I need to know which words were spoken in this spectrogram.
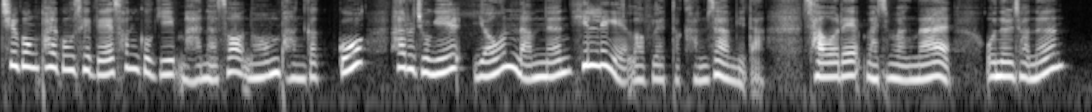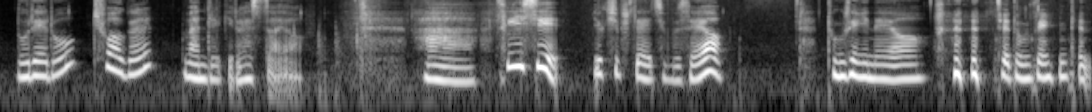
7080 세대의 선곡이 많아서 너무 반갑고 하루 종일 여운 남는 힐링의 러브레터 감사합니다. 4월의 마지막 날 오늘 저는 노래로 추억을 만들기로 했어요. 아, 승희 씨 60세 주부세요. 동생이네요. 제 동생 된,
